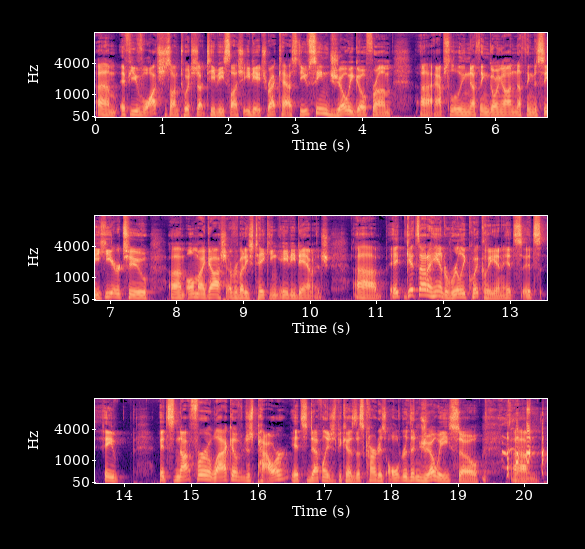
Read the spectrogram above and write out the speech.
Um, if you've watched us on twitch.tv slash EDHRECast, you've seen Joey go from uh, absolutely nothing going on, nothing to see here to, um, oh my gosh, everybody's taking 80 damage. Uh, it gets out of hand really quickly, and it's it's a it's not for lack of just power. It's definitely just because this card is older than Joey. So um,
